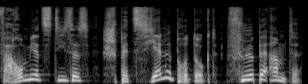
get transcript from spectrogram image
Warum jetzt dieses spezielle Produkt für Beamte?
